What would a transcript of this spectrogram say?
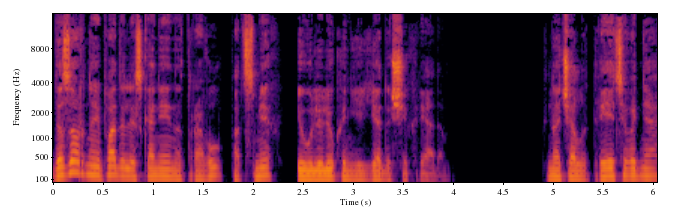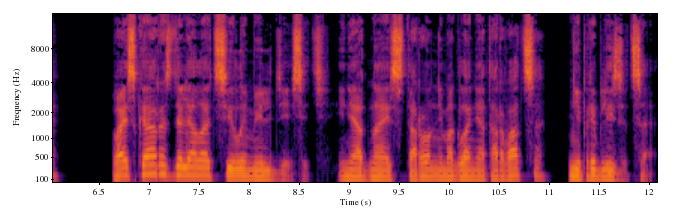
Дозорные падали с коней на траву под смех и улюлюканье едущих рядом. К началу третьего дня войска разделяло от силы миль десять, и ни одна из сторон не могла не оторваться не приблизиться.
